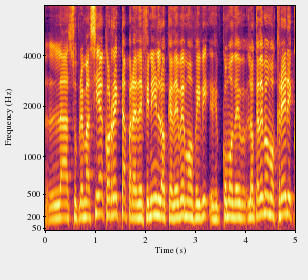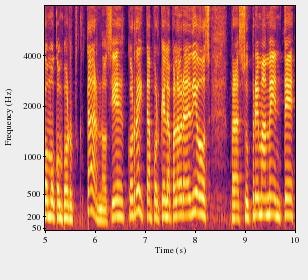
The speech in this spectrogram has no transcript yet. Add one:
la supremacía correcta para definir lo que debemos vivir, como lo que debemos creer y cómo comportarnos. Y es correcta porque es la palabra de Dios para supremamente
